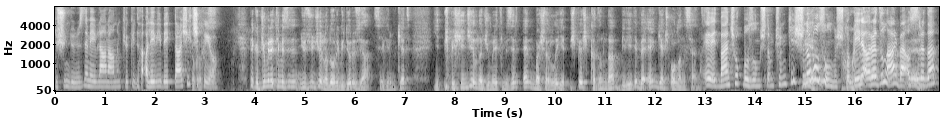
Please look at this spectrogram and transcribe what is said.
Düşündüğünüzde Mevlana'nın kökü de Alevi Bektaşi çıkıyor. haklısın. Peki Cumhuriyetimizin 100. yılına doğru gidiyoruz ya sevgili Buket. 75. yılında Cumhuriyetimizin en başarılı 75 kadından biriydi ve en genç olanı sendin. Evet ben çok bozulmuştum çünkü şuna Niye? bozulmuştum. Beni aradılar ben o sırada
